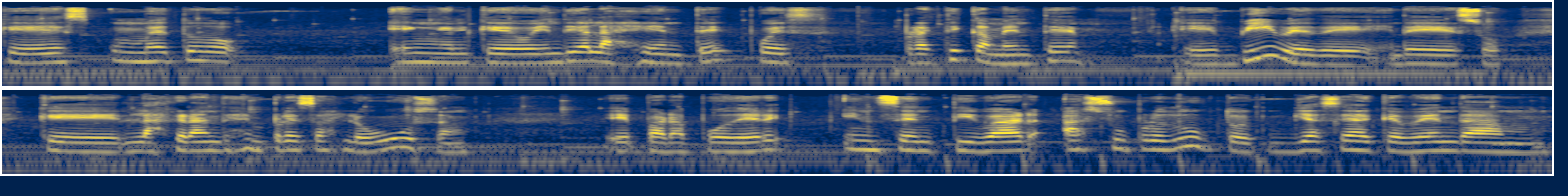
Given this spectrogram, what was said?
que es un método en el que hoy en día la gente pues prácticamente eh, vive de eso, que las grandes empresas lo usan eh, para poder incentivar a su producto, ya sea que vendan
